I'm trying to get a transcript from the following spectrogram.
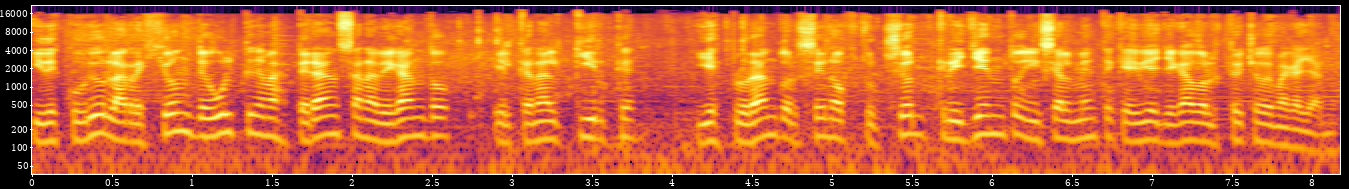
y descubrió la región de última esperanza navegando el canal Kirke y explorando el seno obstrucción creyendo inicialmente que había llegado al estrecho de Magallanes.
